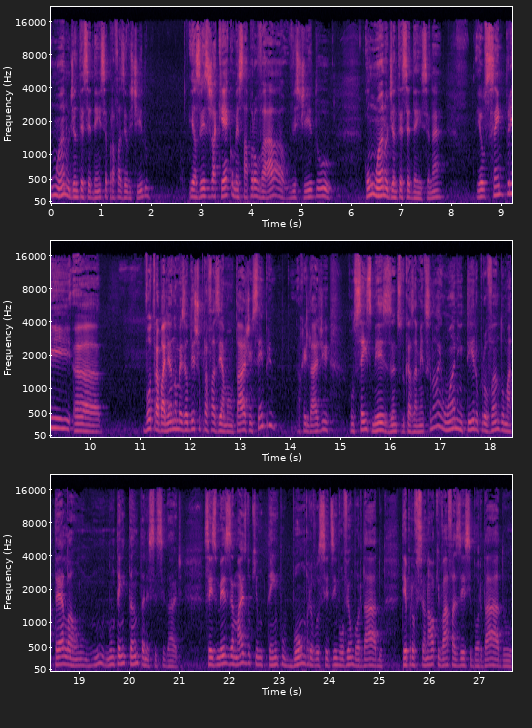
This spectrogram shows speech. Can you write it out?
um ano de antecedência para fazer o vestido e às vezes já quer começar a provar o vestido com um ano de antecedência, né? Eu sempre uh, vou trabalhando, mas eu deixo para fazer a montagem sempre, na realidade, com seis meses antes do casamento. Senão é um ano inteiro provando uma tela, um, não tem tanta necessidade. Seis meses é mais do que um tempo bom para você desenvolver um bordado, ter profissional que vá fazer esse bordado,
